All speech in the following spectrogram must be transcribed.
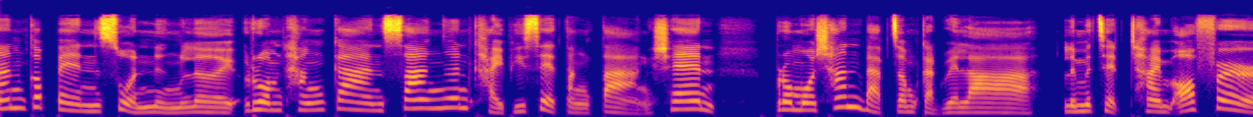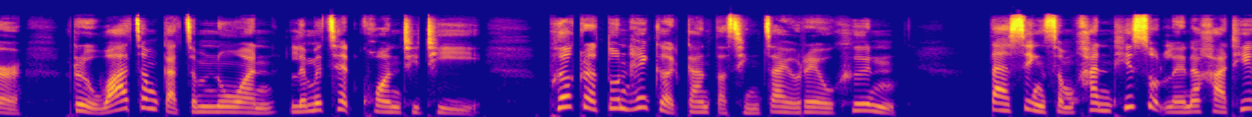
นั่นก็เป็นส่วนหนึ่งเลย รวมทั้งการสร้างเงื่อนไขพิเศษต่างๆ เช่น โปรโมชั่นแบบจำกัดเวลา limited time offer หรือว่าจำกัดจำนวน limited quantity เพื่อกระตุ้นให้เกิดการตัดสินใจเร็วขึ้น แต่สิ่งสำคัญที่สุดเลยนะคะ ที่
